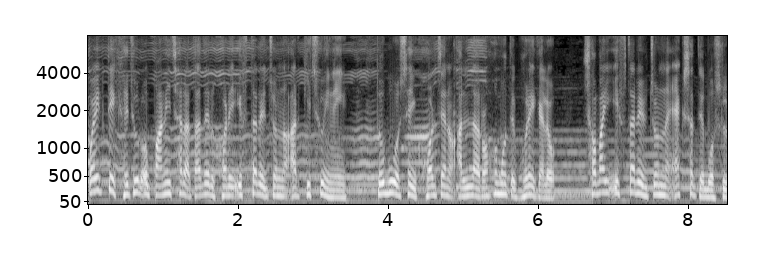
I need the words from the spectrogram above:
কয়েকটি খেজুর ও পানি ছাড়া তাদের ঘরে ইফতারের জন্য আর কিছুই নেই। তবুও সেই ঘর যেন আল্লাহ রহমতে ভরে গেল। সবাই ইফতারের জন্য একসাথে বসল।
